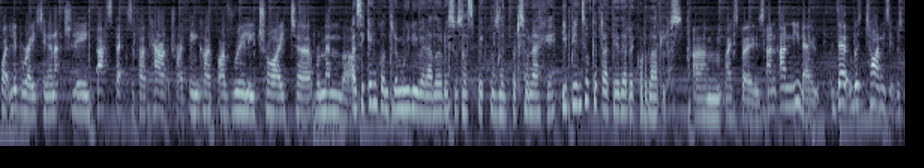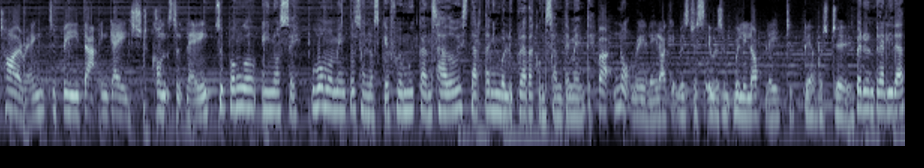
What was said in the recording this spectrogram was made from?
quite liberating, and actually aspects of her character I think I've, I've really tried to remember. Así que encontré muy liberador esos aspectos del personaje y pienso que traté de recordarlos. um, I suppose. And and you know, there was times it was tiring to be that engaged constantly. Supongo, y no sé, hubo momentos en los que fue muy cansado estar tan involucrada constantemente. But not really. Like it was just it was really lovely to be able to do. Pero en realidad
